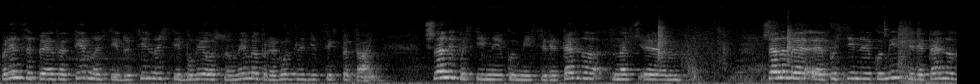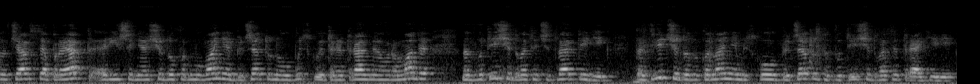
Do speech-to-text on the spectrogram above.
Принципи ефективності і доцільності були основними при розгляді цих питань. Члени постійної комісії ретельно ем, Членами е, постійної комісії ретельно вивчався проект рішення щодо формування бюджету Новобузької територіальної громади на 2024 рік та звіт щодо виконання міського бюджету за 2023 рік.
